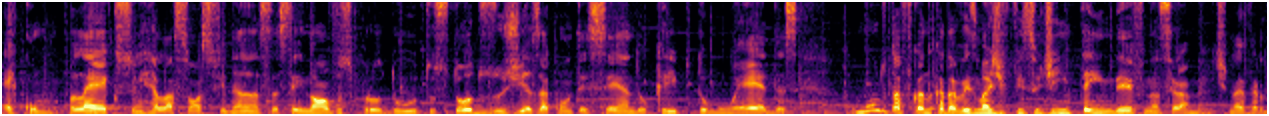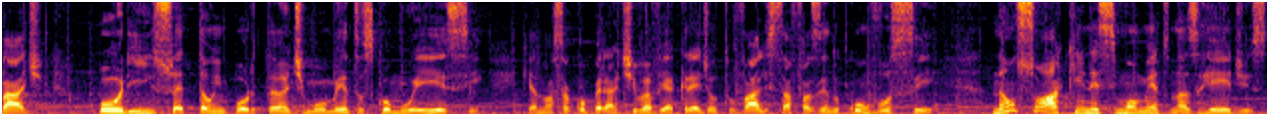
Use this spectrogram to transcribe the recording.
é complexo em relação às finanças, tem novos produtos todos os dias acontecendo, criptomoedas. O mundo está ficando cada vez mais difícil de entender financeiramente, não é verdade? Por isso é tão importante momentos como esse, que a nossa cooperativa Via Crédito Alto Vale está fazendo com você. Não só aqui nesse momento nas redes,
